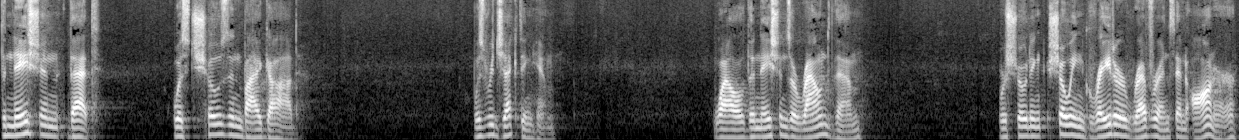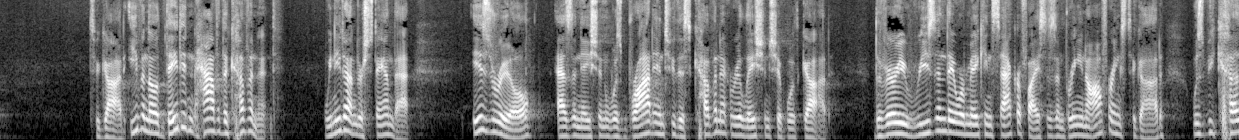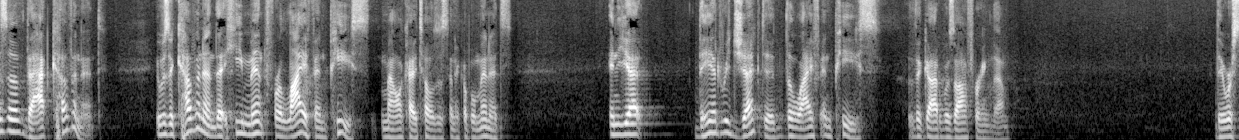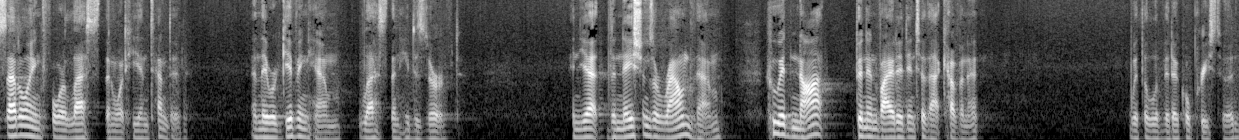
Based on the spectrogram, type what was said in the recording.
The nation that was chosen by God was rejecting him, while the nations around them were showing, showing greater reverence and honor to God, even though they didn't have the covenant. We need to understand that. Israel, as a nation, was brought into this covenant relationship with God. The very reason they were making sacrifices and bringing offerings to God was because of that covenant. It was a covenant that he meant for life and peace, Malachi tells us in a couple minutes. And yet, they had rejected the life and peace that God was offering them. They were settling for less than what he intended, and they were giving him less than he deserved. And yet, the nations around them, who had not been invited into that covenant with the Levitical priesthood,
